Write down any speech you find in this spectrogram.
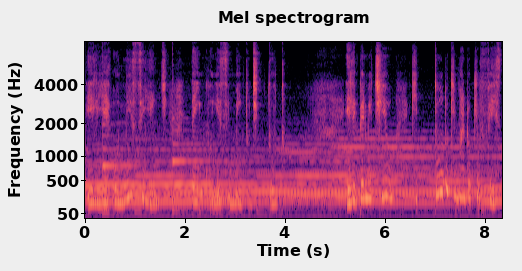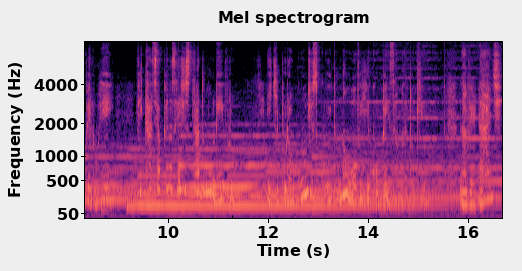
Ele é onisciente, tem o conhecimento de tudo. Ele permitiu que tudo que Mardoqueu fez pelo rei ficasse apenas registrado no livro e que por algum descuido não houve recompensa a Mardoqueu. Na verdade,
